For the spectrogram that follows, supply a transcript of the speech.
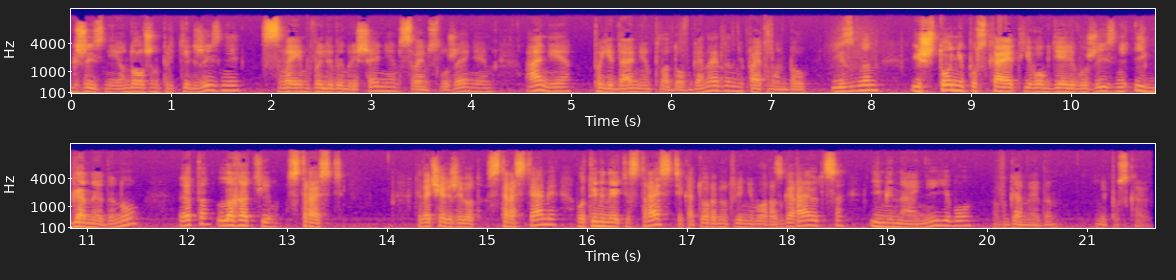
к жизни. И он должен прийти к жизни своим волевым решением, своим служением, а не поеданием плодов Ганедана. Поэтому он был изгнан. И что не пускает его к дереву жизни и к Ганедену, это лагатим, страсти. Когда человек живет страстями, вот именно эти страсти, которые внутри него разгораются, именно они его в Ганеден не пускают.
